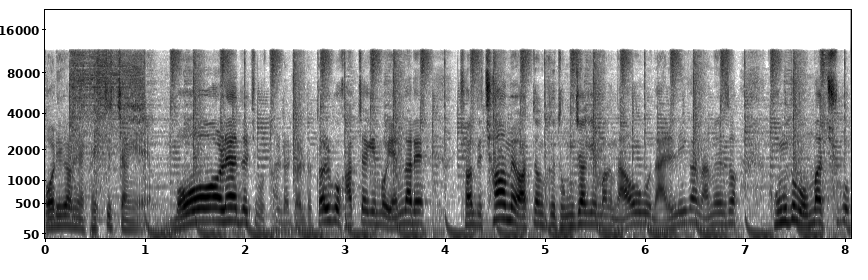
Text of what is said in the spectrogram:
머리가 그냥 백지장이에요. 뭘 해야 될지 뭐 덜덜덜 떨고 갑자기 뭐 옛날에 저한테 처음에 왔던 그 동작이 막 나오고 난리가 나면서 공도 못 맞추고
